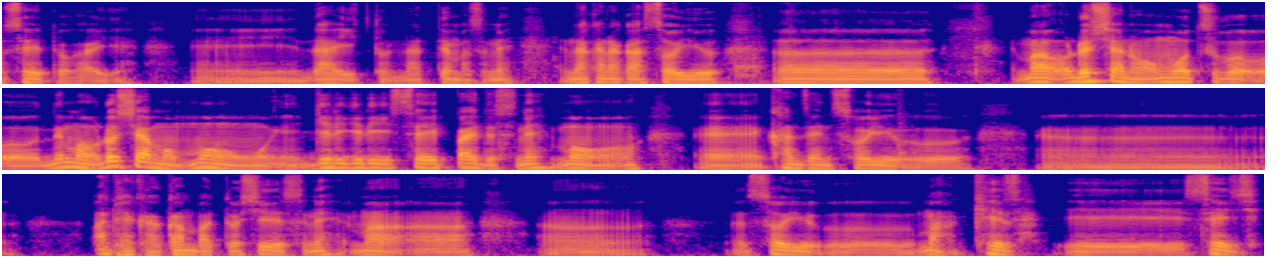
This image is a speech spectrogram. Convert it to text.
生徒が、えー、第一党になってますね。なかなかそういう、うまあ、ロシアの思うつぼ、でも、ロシアももうギリギリ精一杯ですね。もう、えー、完全にそういう、うアメリカ頑張ってほしいですね。まあ、そういう、まあ、経済、えー、政治、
